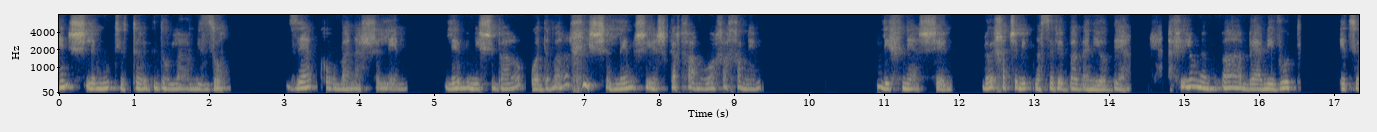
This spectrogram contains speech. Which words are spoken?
אין שלמות יותר גדולה מזו. זה הקורבן השלם. לב נשבר הוא הדבר הכי שלם שיש, ככה אמרו החכמים, לפני השם. לא אחד שמתנשא ובא ואני יודע. אפילו אם הוא בא בעניבות אצל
